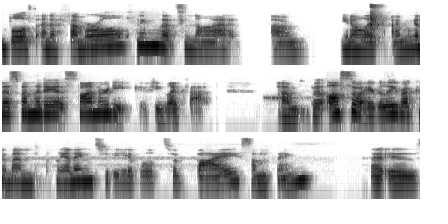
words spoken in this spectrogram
both an ephemeral thing that's not, um, you know, like I'm going to spend the day at Spa Nordique if you like that. Um, but also, I really recommend planning to be able to buy something that is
